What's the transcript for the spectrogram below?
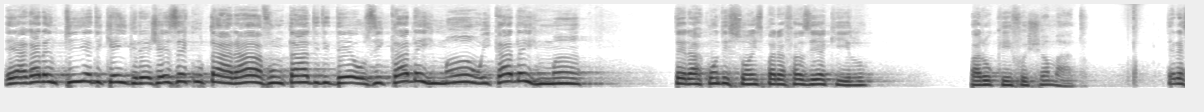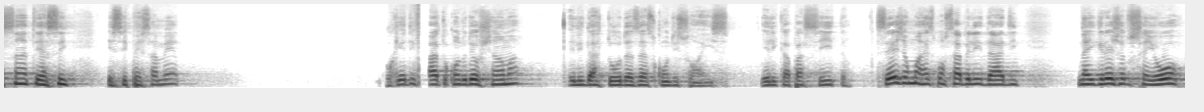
é a garantia de que a igreja executará a vontade de Deus e cada irmão e cada irmã terá condições para fazer aquilo para o que foi chamado. Interessante esse, esse pensamento. Porque, de fato, quando Deus chama, Ele dá todas as condições, Ele capacita. Seja uma responsabilidade na igreja do Senhor,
